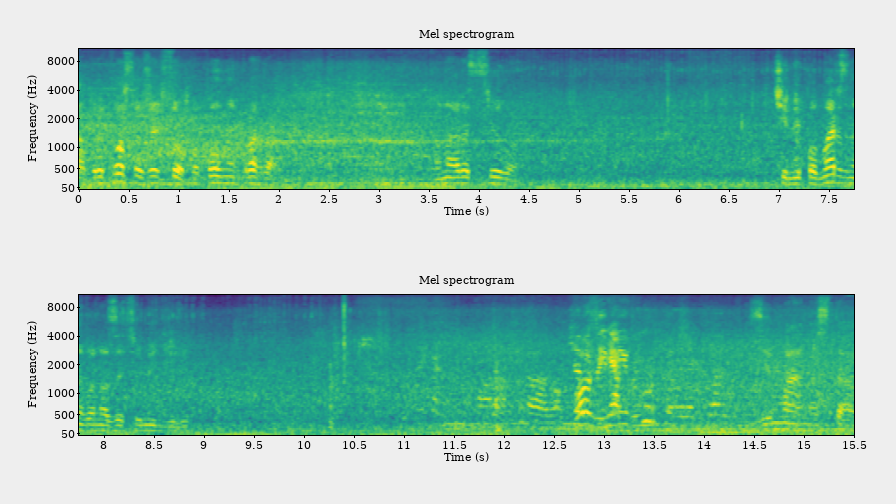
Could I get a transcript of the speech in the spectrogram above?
абрикоса вже все, по повній програмі. Вона розцвіла. Чи не померзне вона за цю неділю? Боже, як Зима настала.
